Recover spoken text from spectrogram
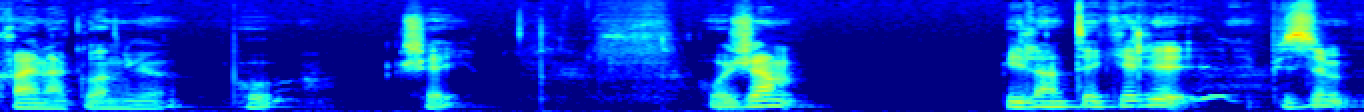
kaynaklanıyor bu şey? Hocam İlan Tekeli bizim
